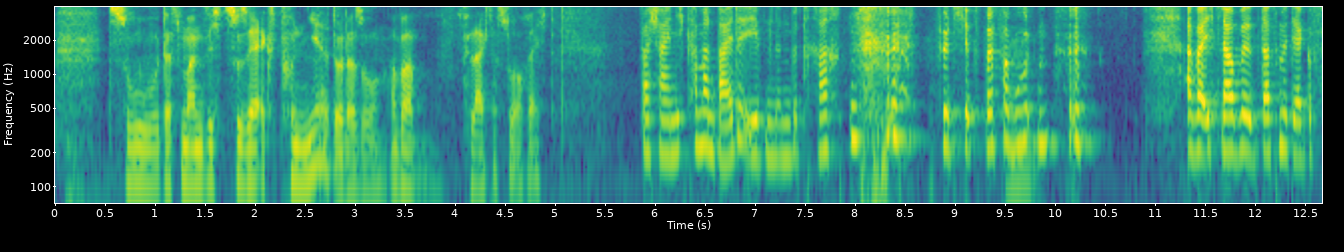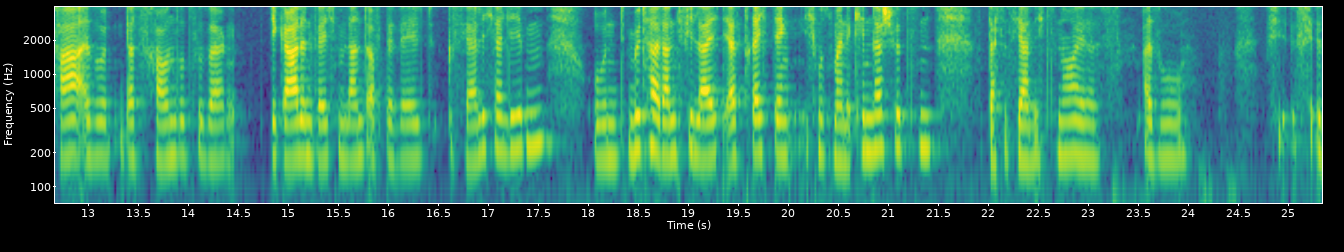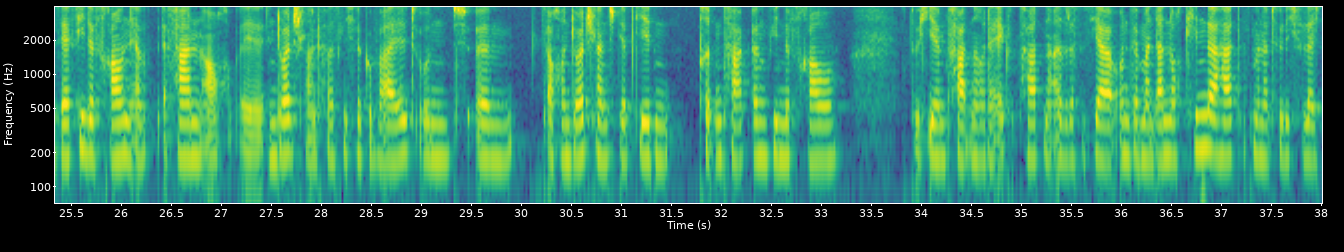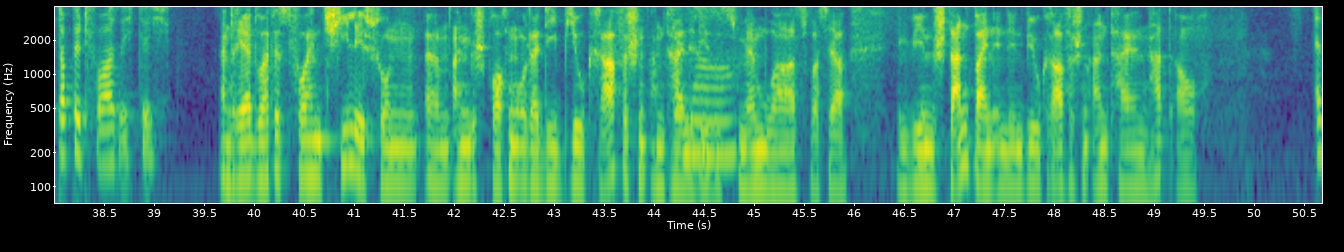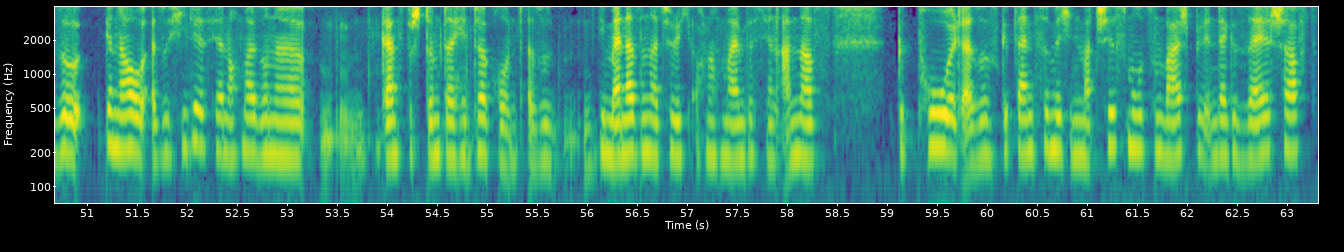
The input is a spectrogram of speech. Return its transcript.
zu, dass man sich zu sehr exponiert oder so. Aber vielleicht hast du auch recht. Wahrscheinlich kann man beide Ebenen betrachten, würde ich jetzt mal vermuten. Mhm. Aber ich glaube, das mit der Gefahr, also dass Frauen sozusagen egal in welchem Land auf der Welt, gefährlicher leben und Mütter dann vielleicht erst recht denken, ich muss meine Kinder schützen, das ist ja nichts Neues. Also sehr viele Frauen erfahren auch äh, in Deutschland häusliche Gewalt und ähm, auch in Deutschland stirbt jeden dritten Tag irgendwie eine Frau durch ihren Partner oder Ex-Partner. Also das ist ja, und wenn man dann noch Kinder hat, ist man natürlich vielleicht doppelt vorsichtig. Andrea, du hattest vorhin Chile schon ähm, angesprochen oder die biografischen Anteile genau. dieses Memoirs, was ja irgendwie ein Standbein in den biografischen Anteilen hat auch. Also genau, also Chile ist ja nochmal so eine ganz bestimmter Hintergrund. Also die Männer sind natürlich auch nochmal ein bisschen anders gepolt. Also es gibt einen ziemlichen Machismo zum Beispiel in der Gesellschaft.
